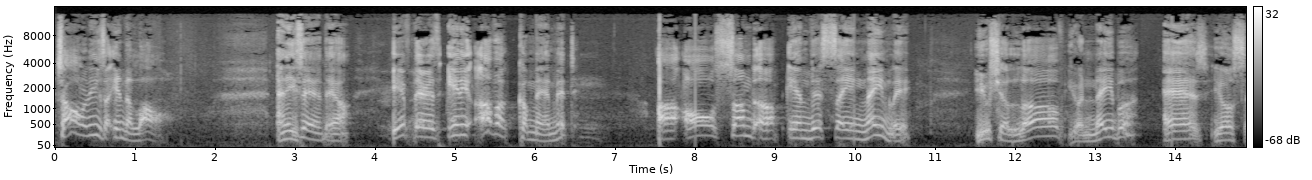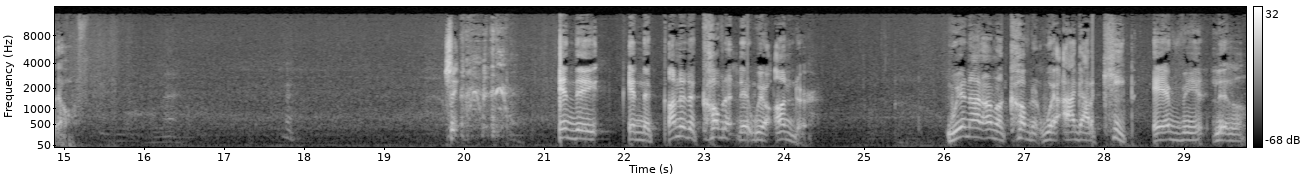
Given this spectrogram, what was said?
So all of these are in the law. And he said now, if there is any other commandment, are all summed up in this saying, namely, you shall love your neighbor as yourself. See, in the in the under the covenant that we're under, we're not on a covenant where I got to keep every little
